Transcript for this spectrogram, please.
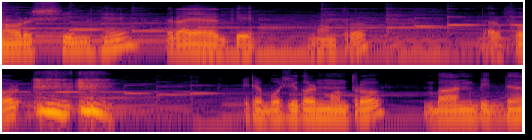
নরসিংহে রায়াগে মন্ত্র। তারপর এটা বশীকরণ মন্ত্র, বান বিদ্যা,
